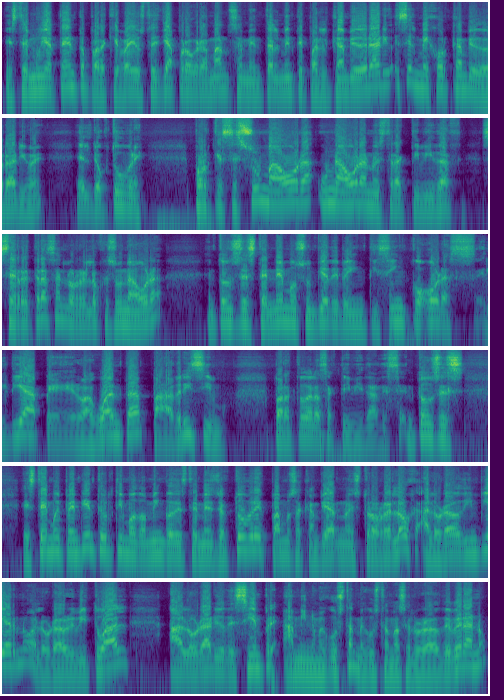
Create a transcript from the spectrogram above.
Esté muy atento para que vaya usted ya programándose mentalmente para el cambio de horario. Es el mejor cambio de horario, ¿eh? el de octubre porque se suma ahora una hora nuestra actividad. Se retrasan los relojes una hora, entonces tenemos un día de 25 horas. El día, pero aguanta, padrísimo para todas las actividades. Entonces, esté muy pendiente, último domingo de este mes de octubre, vamos a cambiar nuestro reloj al horario de invierno, al horario habitual, al horario de siempre. A mí no me gusta, me gusta más el horario de verano,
